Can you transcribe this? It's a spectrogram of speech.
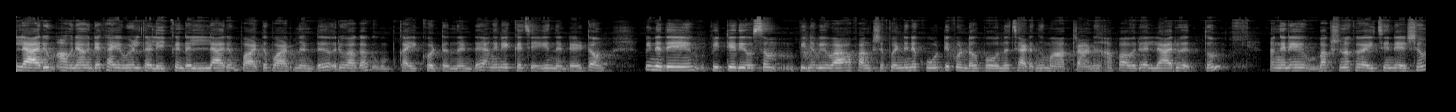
എല്ലാവരും അവനവന്റെ കഴിവുകൾ തെളിയിക്കുന്നുണ്ട്. എല്ലാവരും പാട്ട് പാടുന്നുണ്ട്. ഒരു വക കൈ കൊട്ടുന്നുണ്ട് അങ്ങനെയൊക്കെ ചെയ്യുന്നുണ്ട് കേട്ടോ. പിന്നെ അതേ പിറ്റേ ദിവസം പിന്നെ വിവാഹ ഫംഗ്ഷൻ പെണ്ണിനെ കൂട്ടിക്കൊണ്ടു പോകുന്ന ചടങ്ങ് മാത്രമാണ് അപ്പോൾ അവരെല്ലാവരും എത്തും. അങ്ങനെ ഭക്ഷണമൊക്കെ കഴിച്ചതിന് ശേഷം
